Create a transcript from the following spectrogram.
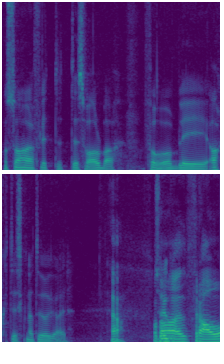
og så har jeg flyttet til Svalbard for å bli arktisk naturguide. Og da fra å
